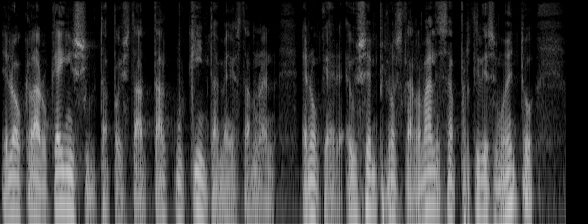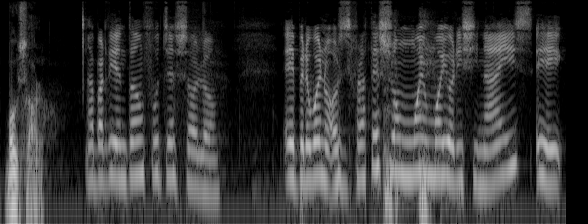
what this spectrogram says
e logo, claro, que insulta, pois está tal cuquín tamén esta mañana, e non quero, eu sempre nos carnavales, a partir dese momento, vou solo. A partir de entón fuches solo. Eh, pero bueno, os disfraces son moi moi orixinais. Eh,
